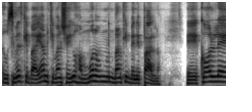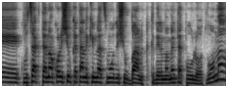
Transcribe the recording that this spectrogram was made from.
הוא סימן את כבעיה מכיוון שהיו המון המון בנקים בנפאל. אה, כל קבוצה קטנה, כל יישוב קטן הקים לעצמו איזשהו בנק כדי לממן את הפעולות. והוא אמר,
